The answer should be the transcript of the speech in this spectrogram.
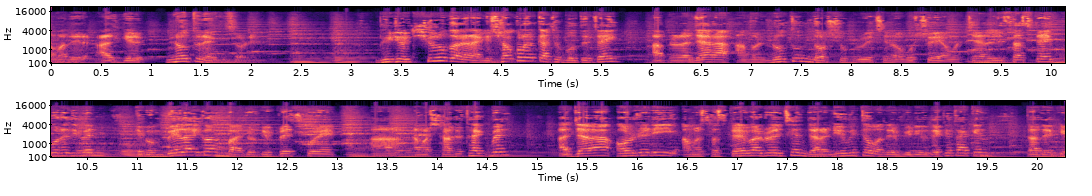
আমাদের আজকের নতুন এপিসোডে ভিডিওটি শুরু করার আগে সকলের কাছে বলতে চাই, আপনারা যারা আমার নতুন দর্শক রয়েছেন, অবশ্যই আমার চ্যানেলে সাবস্ক্রাইব করে দিবেন এবং বেল আইকন বাটনটি প্রেস করে আমার সাথে থাকবেন। আর যারা অলরেডি আমার সাবস্ক্রাইবার রয়েছেন, যারা নিয়মিত আমাদের ভিডিও দেখে থাকেন, তাদেরকে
